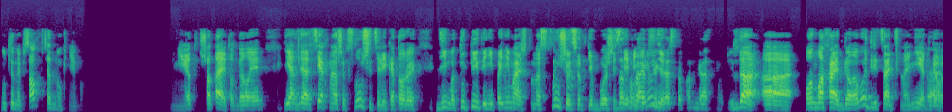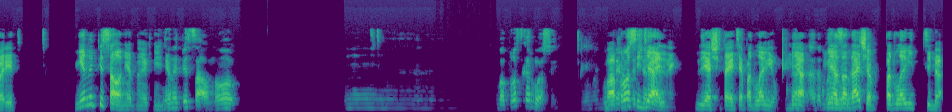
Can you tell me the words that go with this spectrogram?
Ну, ты написал хоть одну книгу? Нет, шатает он головой. Я для тех наших слушателей, которые, Дима, тупит и не понимает, что нас слушают все-таки в большей степени люди. Всегда, что подкаст да, а, он махает головой отрицательно. Нет, да. говорит. Не написал ни одной книги. Не написал, но вопрос хороший. Вопрос идеальный. Я считаю, я тебя подловил. Да, у меня, у меня задача подловить тебя.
